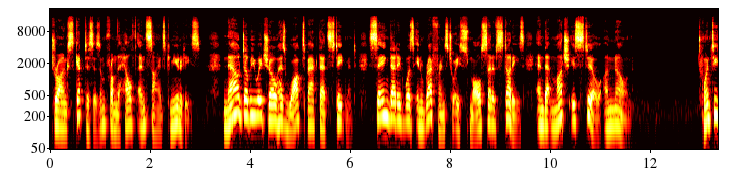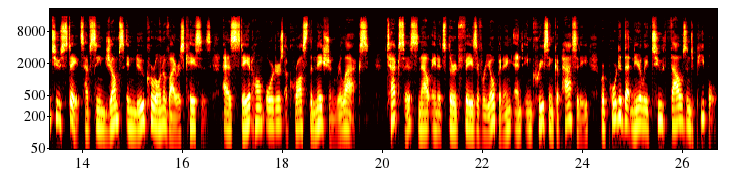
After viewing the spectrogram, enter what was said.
drawing skepticism from the health and science communities. Now, WHO has walked back that statement, saying that it was in reference to a small set of studies and that much is still unknown. 22 states have seen jumps in new coronavirus cases as stay at home orders across the nation relax. Texas, now in its third phase of reopening and increasing capacity, reported that nearly 2,000 people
